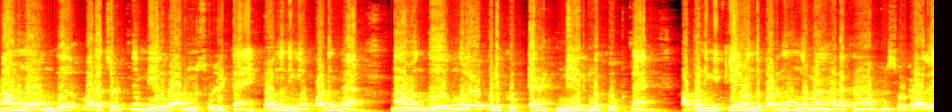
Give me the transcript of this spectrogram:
நான் உங்களை வந்து வர சொல்லிட்டேன் நீர் வாரும்னு சொல்லிட்டேன். இப்போ வந்து நீங்க படுங்க. நான் வந்து உங்களை எப்படி கூப்பிட்டேன்? நீர்னு கூப்பிட்டேன். அப்ப நீங்க கீழே வந்து பாருங்க உங்க மேல நடக்கிறேன் அப்படின்னு சொல்றாரு.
